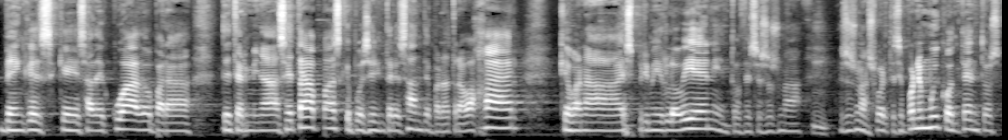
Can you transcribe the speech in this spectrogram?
ven que es, que es adecuado para determinadas etapas, que puede ser interesante para trabajar, que van a exprimirlo bien y entonces eso es una, Mm. eso es una suerte. Se ponen muy contentos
